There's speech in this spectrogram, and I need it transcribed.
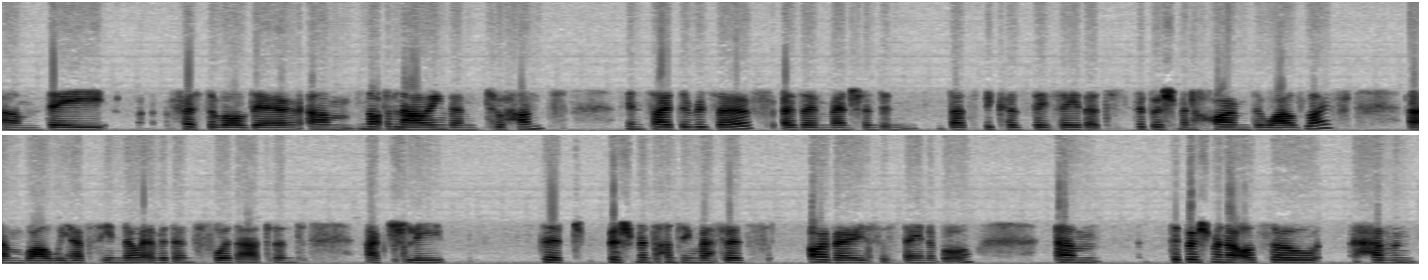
Um, they, first of all, they're um, not allowing them to hunt inside the reserve, as I mentioned, and that's because they say that the Bushmen harm the wildlife. Um, while we have seen no evidence for that, and actually, the Bushmen's hunting methods are very sustainable. Um, the Bushmen are also haven't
